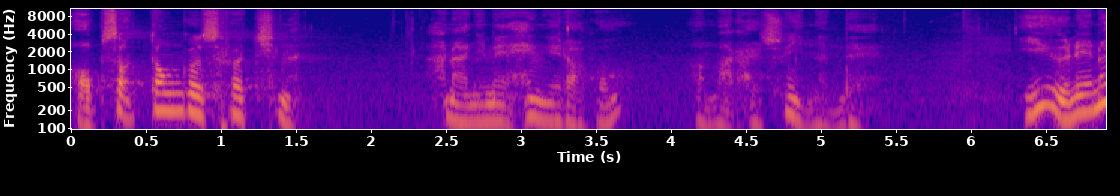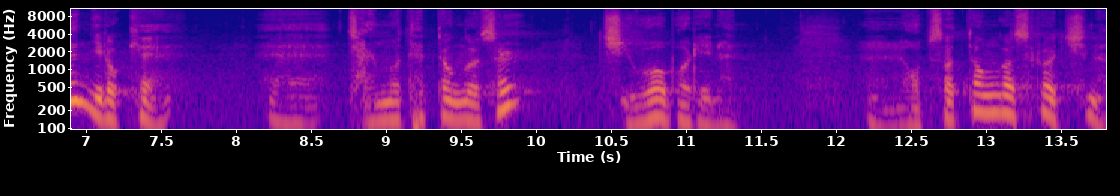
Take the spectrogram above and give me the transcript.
없었던 것으로 치는 하나님의 행위라고 말할 수 있는데 이 은혜는 이렇게 잘못했던 것을 지워버리는 없었던 것으로 치는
